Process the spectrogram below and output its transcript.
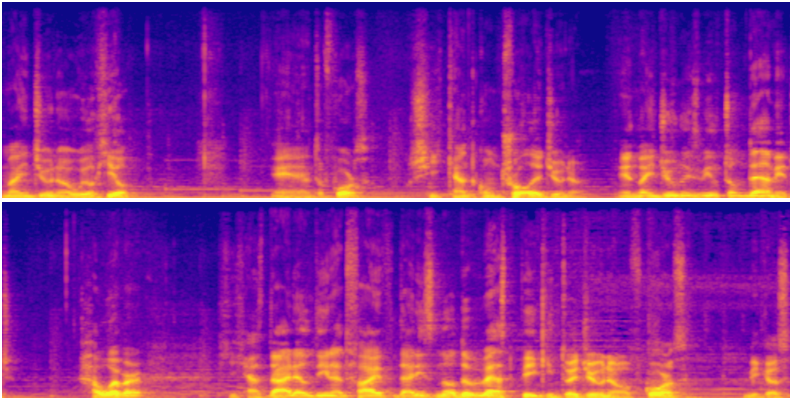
my Juno will heal. And of course, she can't control a Juno, and my Juno is built on damage. However, he has that LD at 5 that is not the best pick into a Juno, of course, because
